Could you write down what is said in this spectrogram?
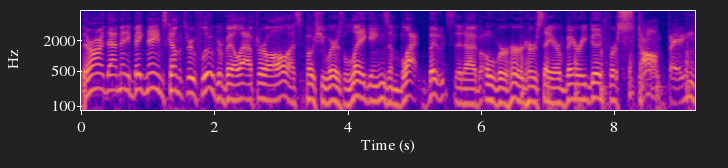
There aren't that many big names coming through Pflugerville after all. I suppose she wears leggings and black boots that I've overheard her say are very good for stomping.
